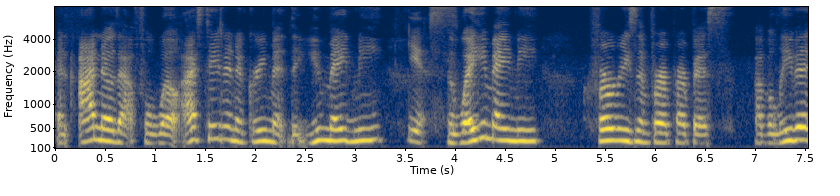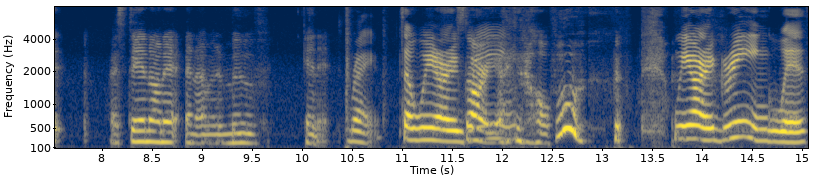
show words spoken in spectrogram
and I know that full well. I stand in agreement that you made me Yes. the way you made me for a reason, for a purpose. I believe it, I stand on it, and I'm going to move in it. Right. So we are agreeing. Sorry, I get all woo. we are agreeing with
